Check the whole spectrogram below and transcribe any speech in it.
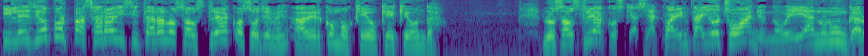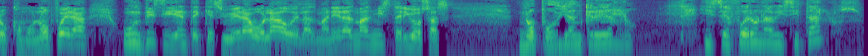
Y les dio por pasar a visitar a los austriacos, óyeme, a ver cómo qué o qué, qué onda. Los austriacos que hacía 48 años no veían un húngaro como no fuera un disidente que se hubiera volado de las maneras más misteriosas, no podían creerlo y se fueron a visitarlos,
